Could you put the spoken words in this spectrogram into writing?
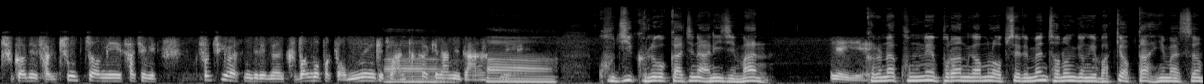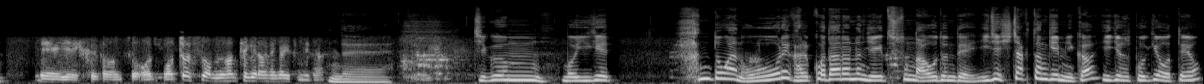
두 가지 절충점이 사실 솔직히 말씀드리면 그 방법밖에 없는 게좀 아, 안타깝긴 합니다. 아, 굳이 그럴 것까지는 아니지만 예, 예. 예. 그러나 국내 불안감을 없애려면 전원 격리밖에 없다 이 말씀. 예, 예. 그래서 좀 어- 어쩔 수 없는 선택이라고 생각이 듭니다. 네. 지금 뭐 이게 한동안 오래 갈 거다라는 얘기도 좀 나오던데 이제 시작 단계입니까? 이게 보기 어때요?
